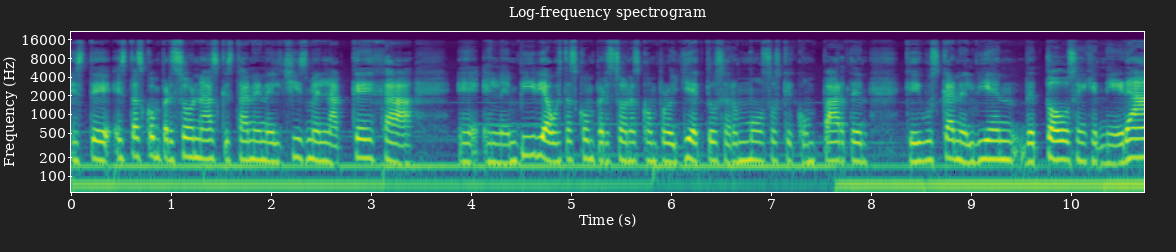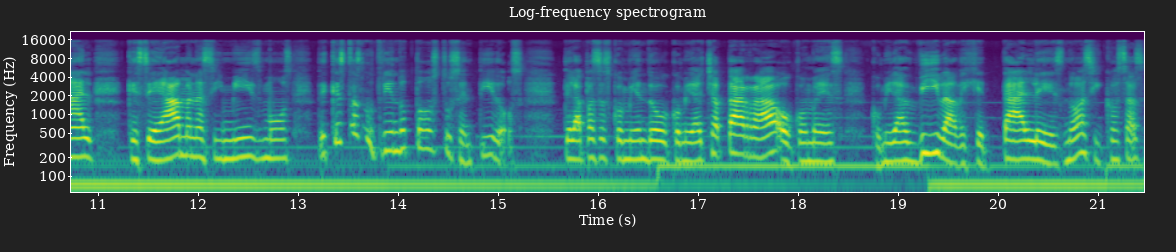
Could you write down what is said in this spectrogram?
este, estás con personas que están en el chisme, en la queja, eh, en la envidia o estás con personas con proyectos hermosos que comparten, que buscan el bien de todos en general, que se aman a sí mismos, ¿de qué estás nutriendo todos tus sentidos? ¿Te la pasas comiendo comida chatarra o comes comida viva, vegetales, ¿no? Así cosas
